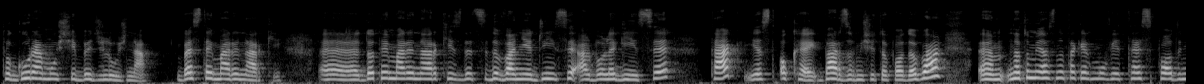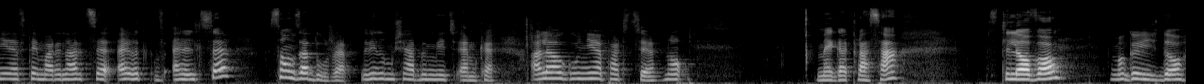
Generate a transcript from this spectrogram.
to góra musi być luźna, bez tej marynarki. Do tej marynarki zdecydowanie jeansy albo leginsy, tak, jest ok, bardzo mi się to podoba. Um, natomiast, no tak jak mówię, te spodnie w tej marynarce L, w LC są za duże, więc musiałabym mieć M. -kę. Ale ogólnie, patrzcie, no mega klasa. Stylowo mogę iść do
